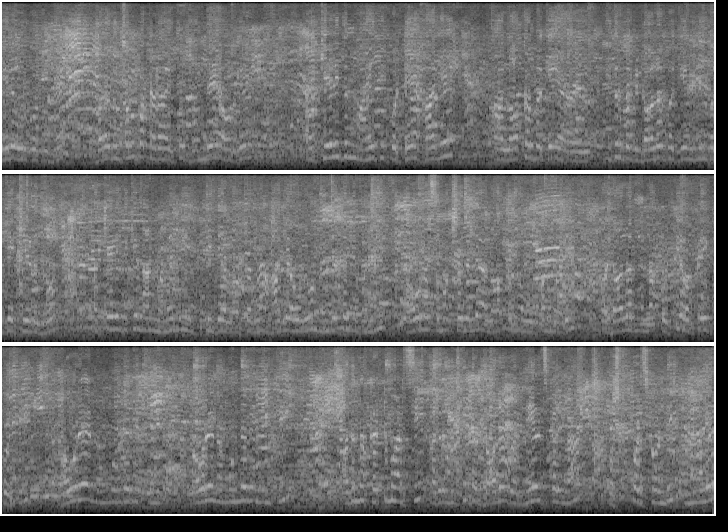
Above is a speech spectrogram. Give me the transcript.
ಬೇರೆ ಊರಿಗೆ ಹೋಗಿದ್ದೆ. ಬರೋದೊಂದು ಸ್ವಲ್ಪ ತಡ ಆಯಿತು. ಬಂದೆ ಅವ್ರಿಗೆ, ಅವ್ರು ಕೇಳಿದ್ದನ್ನು ಮಾಹಿತಿ ಕೊಟ್ಟೆ. ಹಾಗೆ ಆ ಲಾಕರ್ ಬಗ್ಗೆ ಇದ್ರ ಬಗ್ಗೆ ಡಾಲರ್ ಬಗ್ಗೆ ನಿಮ್ಮ ಬಗ್ಗೆ ಕೇಳಿದ್ರು. ಕೇಳಿದ್ದಕ್ಕೆ ನಾನು ಮನೇಲಿ ಇಟ್ಟಿದ್ದೆ ಲಾಕರ್ನ ಹಾಗೆ ಅವರು ನನ್ನ ಜೊತೆನೇ ಬಂದು ಅವರ ಸಮಕ್ಷದಲ್ಲೇ ಆ ಲಾಕರ್ನ ಓಪನ್ ಮಾಡಿ, ಆ ಡಾಲರ್ನೆಲ್ಲ ಕೊಟ್ಟು ಅವ್ರ ಕೈ ಕೊಟ್ಟು, ಅವರೇ ನಮ್ಮ ಮುಂದೆನೇ ಅವರೇ ನಮ್ಮ ಮುಂದೆನೇ ನಿಂತು ಅದನ್ನು ಕಟ್ ಮಾಡಿಸಿ ಅದರಲ್ಲಿ ಇದ್ದಿದ್ದ ಡಾಲರ್ ನೇಲ್ಸ್ಗಳನ್ನ ವಶಪಡಿಸ್ಕೊಂಡು ನಿಮಗೆ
